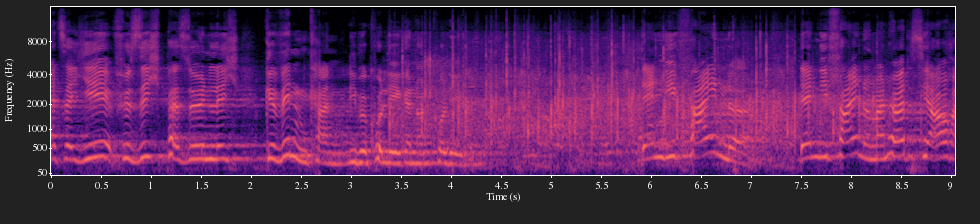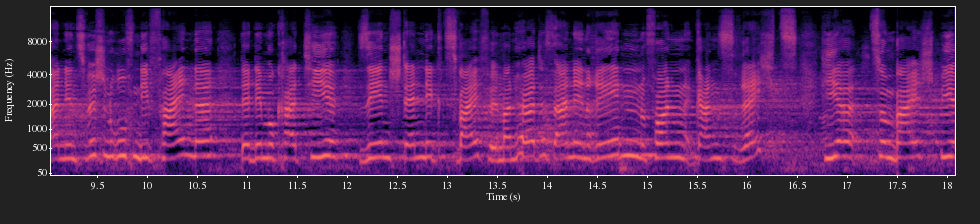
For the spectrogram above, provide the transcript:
als er je für sich persönlich gewinnen kann, liebe Kolleginnen und Kollegen. Denn die Feinde, denn die Feinde, und man hört es ja auch an den Zwischenrufen, die Feinde der Demokratie sehen ständig Zweifel. Man hört es an den Reden von ganz rechts. Hier zum Beispiel,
